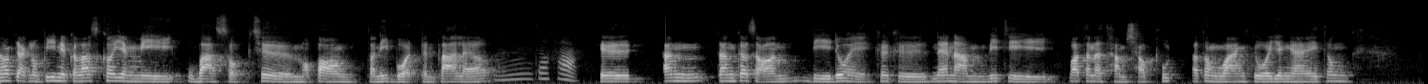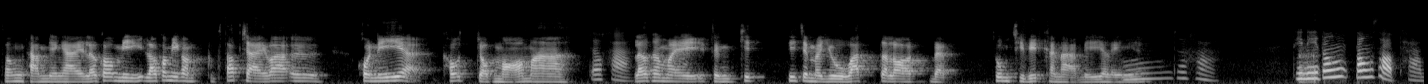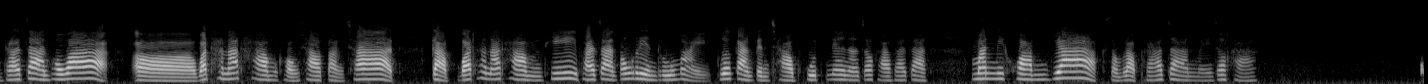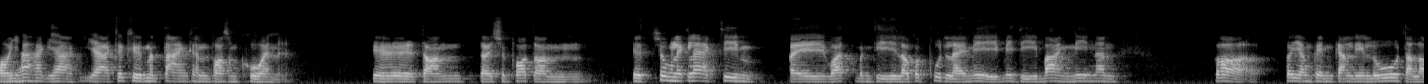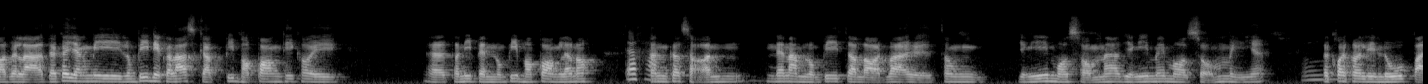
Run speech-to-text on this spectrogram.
นอกจากหลวงพี่นิโคลัสก็ยังมีอุบาสกชื่อหมอปอง ตอนนี้บวชเป็นพระแล้วอืมเจ้าค่ะ คือ ท่านท่านก็สอนดีด้วยก็คือแนะนำวิธีวัฒนธรรมชาวพุทธว่าต้องวางตัวยังไงต้องต้องทำยังไง แล้วก็มีเราก็มีความประทับใจว่า เออ คนนี้อะเขาจบหมอมาเจ้าค่ะ แล้วทำไมถึงคิดที่จะมาอยู่วัดตลอดแบบทุ่มชีวิตขนาดนี้อะไรอืเงี้ยมเจ้าค่ะ ทีนี้ต้องต้องสอบถามพระอาจารย์ เพราะว่าเอ่อวัฒนธรรมของชาวต่างชาติ กับวัฒนธรรมที่พระอาจารย์ต้องเรียนรู้ใหม่ เพื่อการเป็นชาวพุทธเนี่ยนะเจ้าคะพระอาจารย์มันมีความยากสำหรับพระอาจารย์ไหมเจ้าคะอ๋อยากยากยากก็คือมันต่างกันพอสมควรคือตอนโดยเฉพาะตอนคือช่วงแรก ๆ ที่ไปวัดบางทีเราก็พูดอะไรไม่ไม่ดีบ้างนี่นั่น ก็ก็ยังเป็นการเรียนรู้ตลอดเวลา แต่ก็ยังมีหลวงพี่เนโคลัสกับพี่หมอปองที่คอย ตอนนี้เป็นหลวงพี่หมอปองแล้วเนาะเจ้าค่ะท่านก็สอนแนะนำหลวงพี่ตลอดว่าเออต้องอย่างนี้เหมาะสมนะ อย่างนี้ไม่เหมาะสมอย่างเงี้ยอืมก็ค่อยๆเรียนรู้ไป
